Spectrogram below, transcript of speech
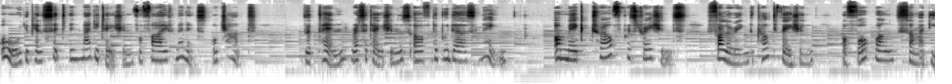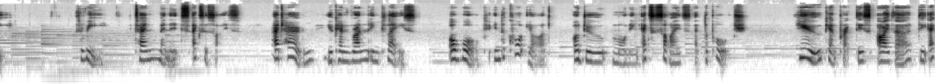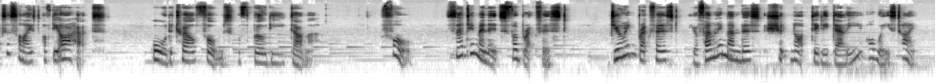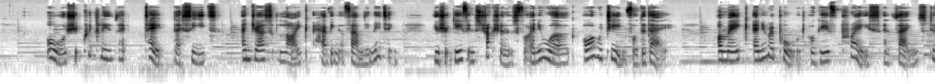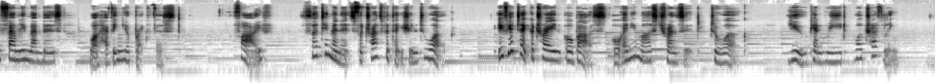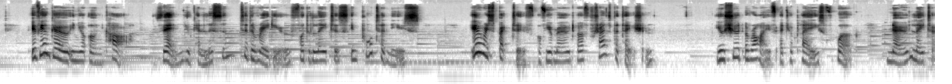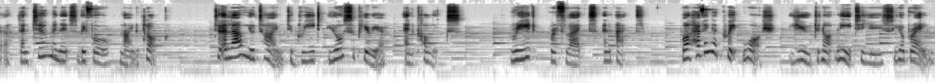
Or you can sit in meditation for five minutes or chant the ten recitations of the Buddha's name, or make twelve prostrations following the cultivation of Fo Guang Samadhi. 3. 10 minutes exercise. At home, you can run in place or walk in the courtyard or do morning exercise at the porch. You can practice either the exercise of the Arhats or the 12 forms of Bodhidharma. 4. 30 minutes for breakfast. During breakfast, your family members should not dilly dally or waste time, or should quickly take their seats and just like having a family meeting, you should give instructions for any work or routine for the day, or make any report or give praise and thanks to family members while having your breakfast. 5. 30 minutes for transportation to work. If you take a train or bus or any mass transit to work, you can read while traveling. If you go in your own car, then you can listen to the radio for the latest important news, irrespective of your mode of transportation. You should arrive at your place of work no later than two minutes before 9 o'clock to allow you time to greet your superior and colleagues. Read, reflect, and act. While having a quick wash, you do not need to use your brain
